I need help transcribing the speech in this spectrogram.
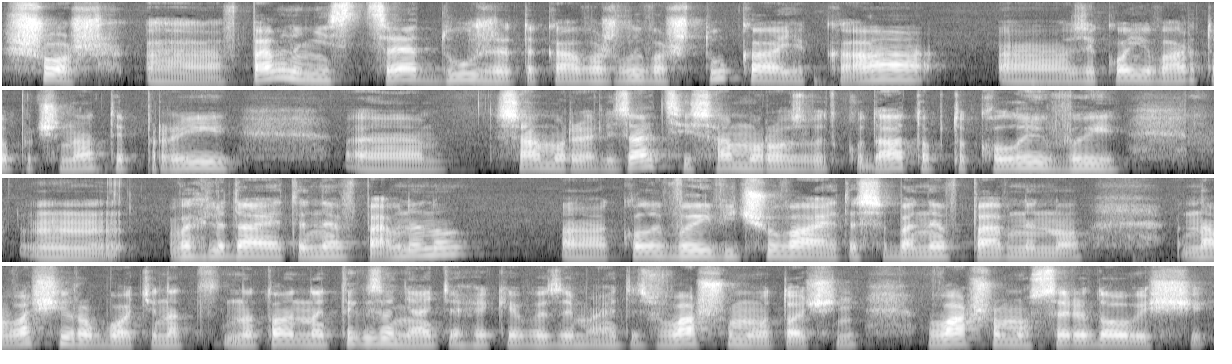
Що ж, е, впевненість це дуже така важлива штука, яка, е, з якої варто починати при е, самореалізації, саморозвитку. Да? Тобто, коли ви виглядаєте невпевнено, коли ви відчуваєте себе невпевнено на вашій роботі, на, на, то, на тих заняттях, які ви займаєтесь, в вашому оточенні, в вашому середовищі,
